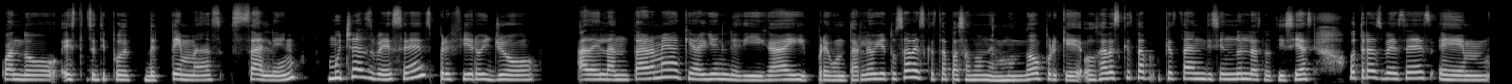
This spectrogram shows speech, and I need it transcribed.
cuando este tipo de temas salen Muchas veces prefiero yo adelantarme a que alguien le diga y preguntarle, oye, ¿tú sabes qué está pasando en el mundo? Porque, o sabes qué, está, qué están diciendo en las noticias. Otras veces em,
